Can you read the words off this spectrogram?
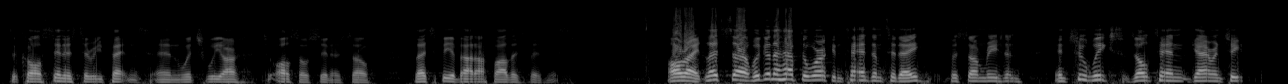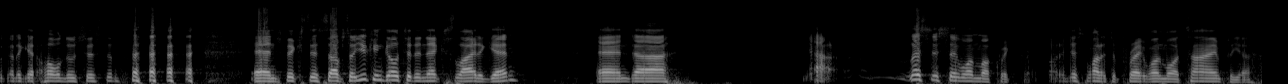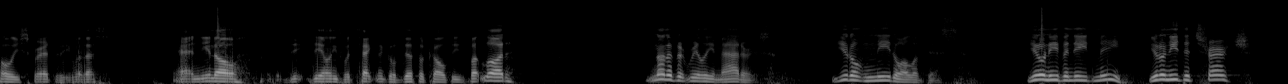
to call sinners to repentance, and which we are also sinners. So let's be about our Father's business. All right, let's. Uh, we're going to have to work in tandem today for some reason. In two weeks, Zoltan guaranteed we're going to get a whole new system and fix this up. So you can go to the next slide again, and uh, yeah, let's just say one more quick prayer. I just wanted to pray one more time for your Holy Spirit to be with us, and you know, de- dealings with technical difficulties. But Lord, none of it really matters. You don't need all of this. You don't even need me. You don't need the church.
